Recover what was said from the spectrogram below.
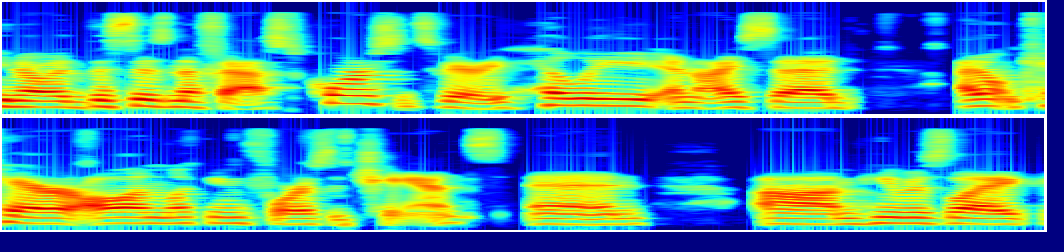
you know, this isn't a fast course, it's very hilly. And I said, I don't care. All I'm looking for is a chance. And um, he was like,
